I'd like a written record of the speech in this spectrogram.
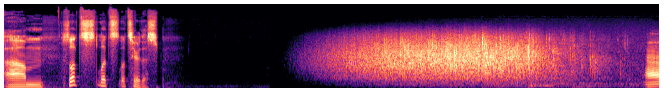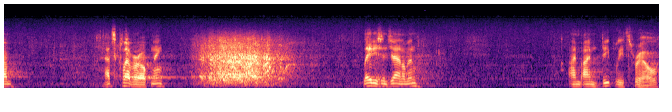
Um, so let's let's let's hear this. Um, that's clever opening. Ladies and gentlemen, I'm, I'm deeply thrilled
